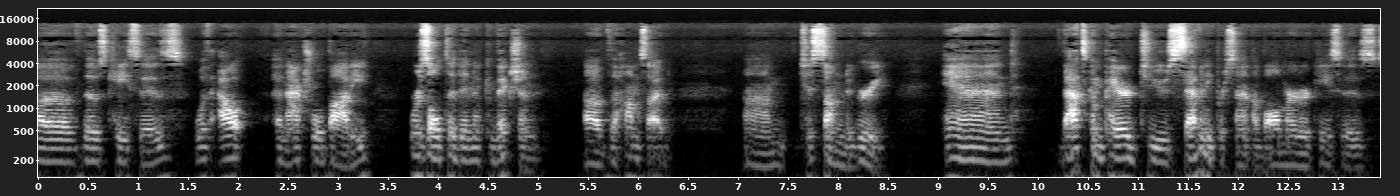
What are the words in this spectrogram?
of those cases without an actual body resulted in a conviction of the homicide um, to some degree. And that's compared to 70% of all murder cases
